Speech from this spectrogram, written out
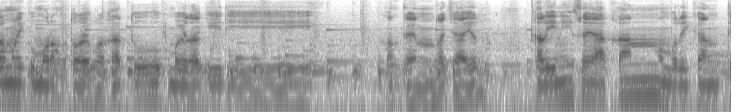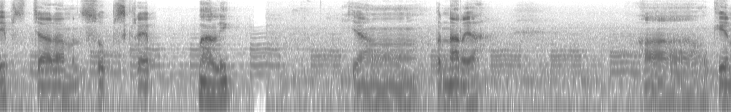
Assalamualaikum warahmatullahi wabarakatuh. Kembali lagi di konten Raja Air. Kali ini saya akan memberikan tips cara mensubscribe balik yang benar ya. Uh, Mungkin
